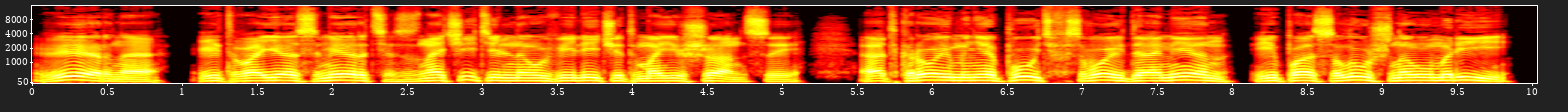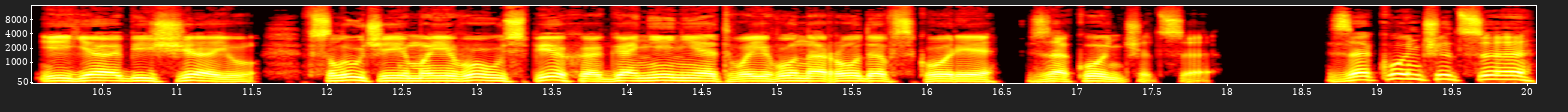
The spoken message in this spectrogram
«Верно, и твоя смерть значительно увеличит мои шансы. Открой мне путь в свой домен и послушно умри, и я обещаю, в случае моего успеха гонения твоего народа вскоре закончатся». «Закончатся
